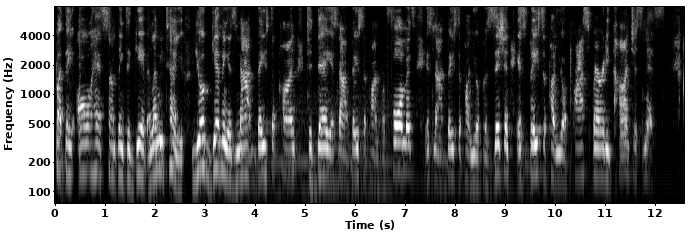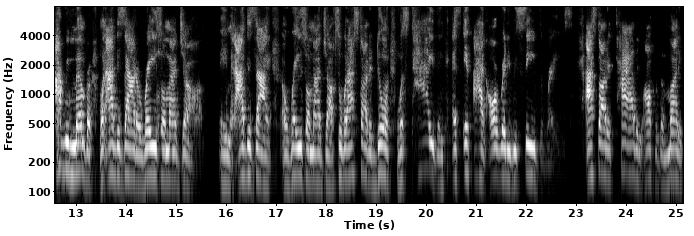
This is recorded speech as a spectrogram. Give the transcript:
but they all had something to give. And let me tell you, your giving is not based upon today, it's not based upon performance. It's not based upon your position. It's based upon your prosperity consciousness. I remember when I desired a raise on my job. Amen. I desired a raise on my job. So what I started doing was tithing as if I had already received the raise. I started tithing off of the money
